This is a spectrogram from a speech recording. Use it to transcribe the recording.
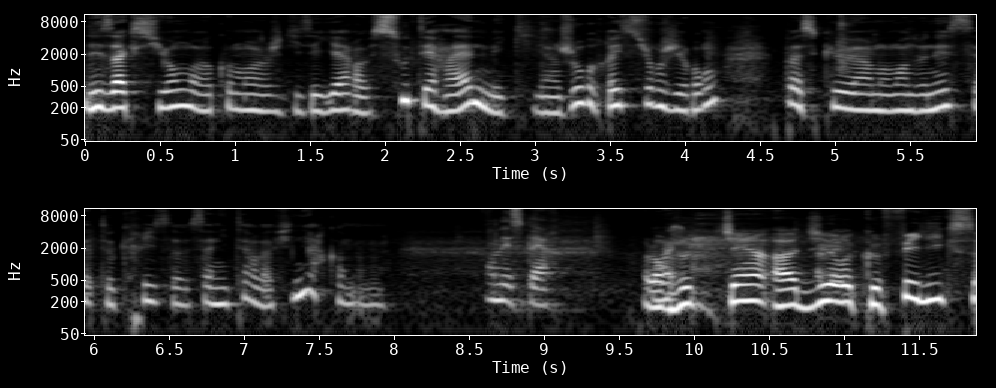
des actions, euh, comme je disais hier, euh, souterraines, mais qui un jour ressurgiront, parce qu'à un moment donné, cette crise sanitaire va finir quand même. On espère. Alors Ouais. je tiens à dire que Félix,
